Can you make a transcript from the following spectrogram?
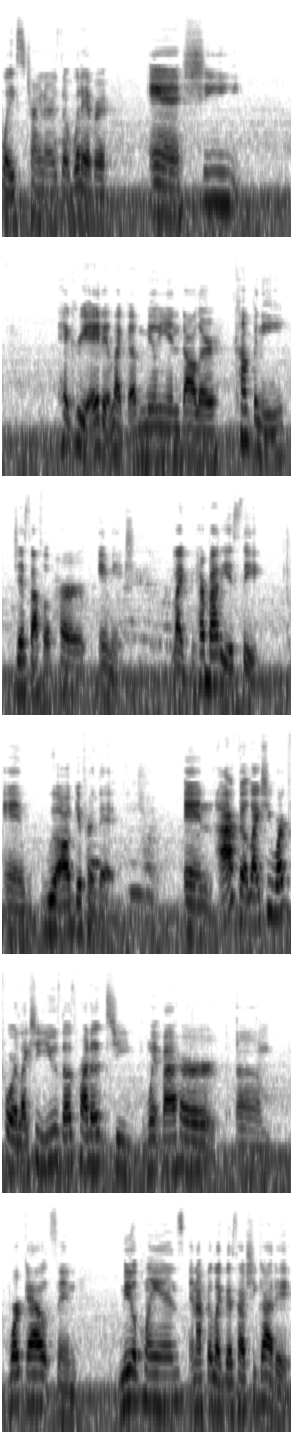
waist trainers or whatever. And she had created like a million dollar company just off of her image. Like her body is sick, and we'll all give her that. And I felt like she worked for it. Like she used those products. She went by her um, workouts and meal plans, and I feel like that's how she got it.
